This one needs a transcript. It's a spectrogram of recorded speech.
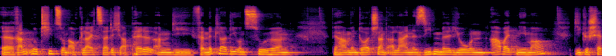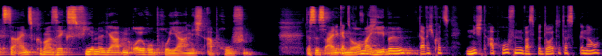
äh, Randnotiz und auch gleichzeitig Appell an die Vermittler, die uns zuhören. Wir haben in Deutschland alleine sieben Millionen Arbeitnehmer, die geschätzte 1,64 Milliarden Euro pro Jahr nicht abrufen. Das ist ein enormer kurz, Hebel. Darf ich kurz nicht abrufen? Was bedeutet das genau?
